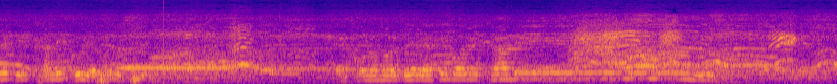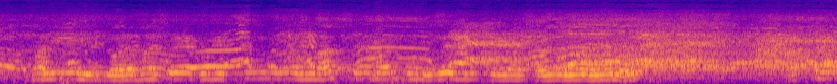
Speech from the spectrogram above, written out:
থেকে খালি করে ফেলছে এখন আমাদের একেবারে খালি খালি দয়াময় করে এখন একটু আসছে আমার কলমের মুখে আসে। আপনার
